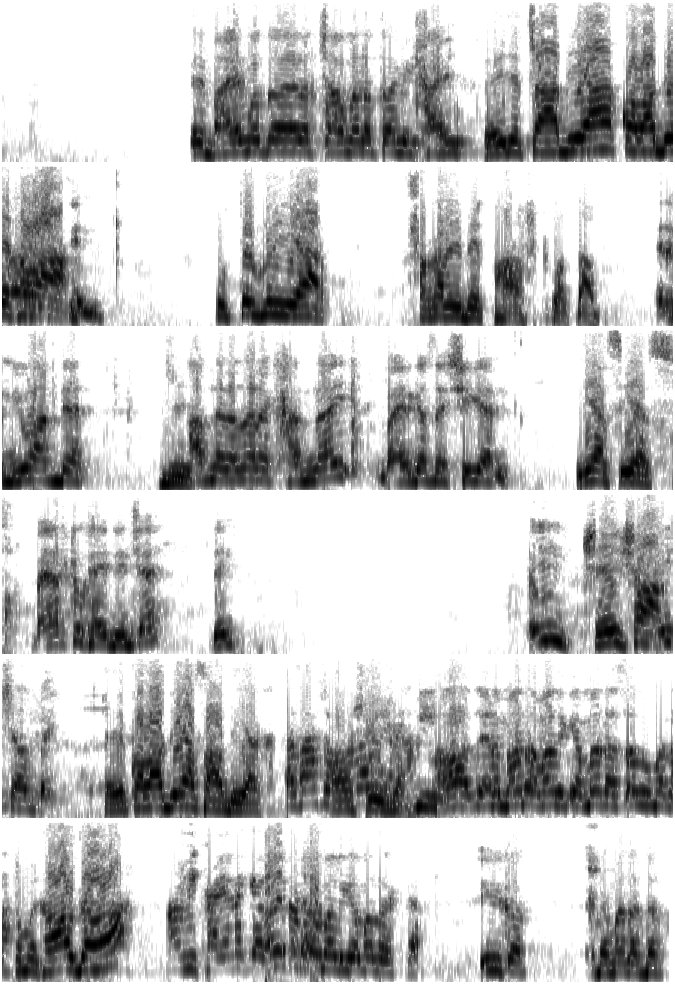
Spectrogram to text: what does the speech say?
এই ভাইয়ের মতো চা তো আমি খাই। এই যে চা দিয়া কলা দিয়ে খাওয়া। উত্তর কোরিয়ার সকালের ব্রেকফাস্ট করতাম। এটা নিউ আপডেট জি। আপনারা যারা খান নাই ভাইয়ের কাছে শিখেন। ইয়েস ইয়েস ভাই একটু খাই দিন চা। দিন। সেই এই স্বাদ ভাই। কলা দিয়া চা দিয়া। মানা মানা মানা। তুমি খাও দাও। আমি খাই না মালিকা মানা একটা। এই কথা মানা দাও।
